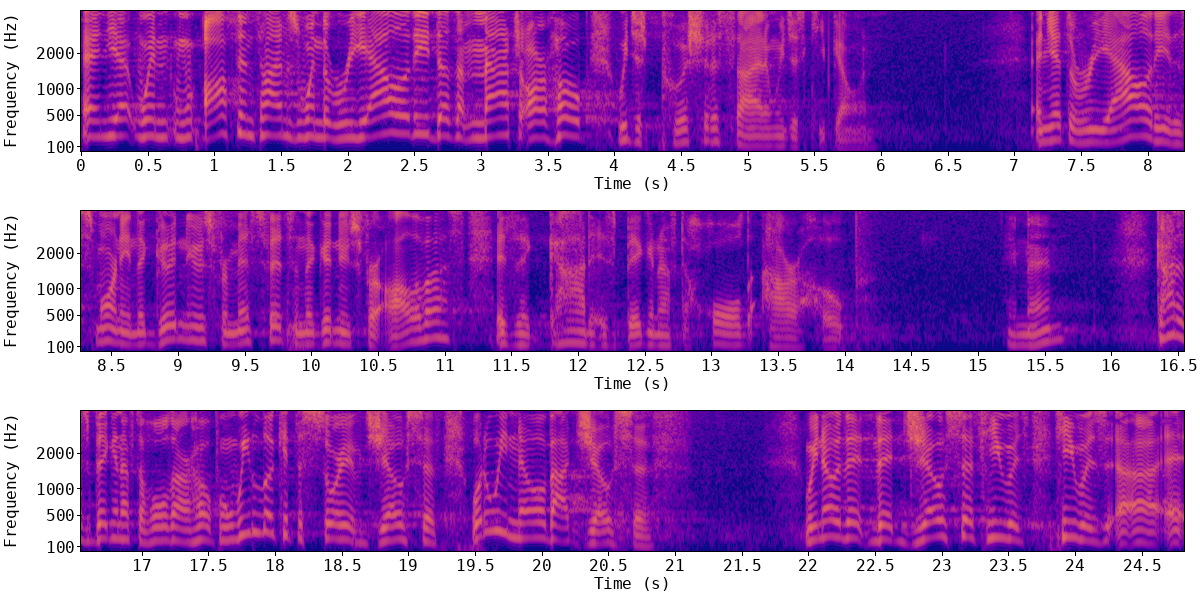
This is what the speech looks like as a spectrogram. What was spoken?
and yet when oftentimes when the reality doesn't match our hope we just push it aside and we just keep going and yet the reality this morning the good news for misfits and the good news for all of us is that god is big enough to hold our hope amen God is big enough to hold our hope. When we look at the story of Joseph, what do we know about Joseph? We know that, that Joseph, he was, he was uh,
